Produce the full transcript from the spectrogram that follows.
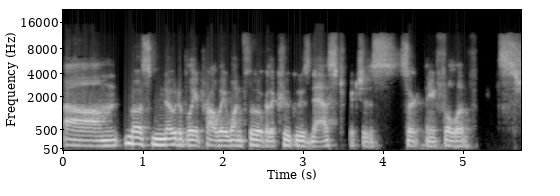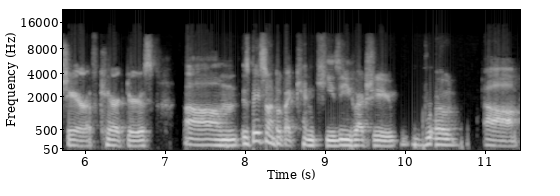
Um, most notably, probably One Flew Over the Cuckoo's Nest, which is certainly full of share of characters. Um, is based on a book by Ken Kesey, who actually wrote. Um,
